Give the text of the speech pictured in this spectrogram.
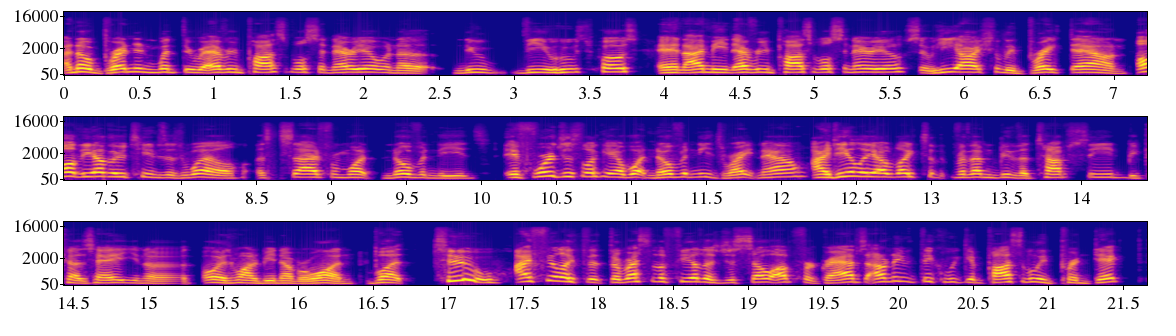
I know Brendan went through every possible scenario in a new VU Hoops post, and I mean every possible scenario. So he actually break down all the other teams as well, aside from what Nova needs. If we're just looking at what Nova needs right now, ideally, I would like to for them to be the top seed because, hey, you know, always want to be number one. But Two, I feel like the, the rest of the field is just so up for grabs. I don't even think we could possibly predict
